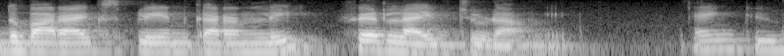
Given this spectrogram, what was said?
ਦੁਬਾਰਾ ਐਕਸਪਲੇਨ ਕਰਨ ਲਈ ਫਿਰ ਲਾਈਵ ਜੁੜਾਂਗੇ। ਥੈਂਕ ਯੂ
